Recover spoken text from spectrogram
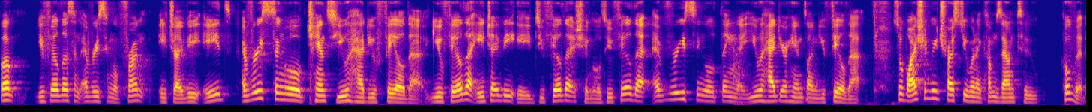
But you failed us on every single front HIV, AIDS. Every single chance you had, you failed at. You failed at HIV, AIDS. You failed at shingles. You failed at every single thing that you had your hands on, you failed at. So why should we trust you when it comes down to COVID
